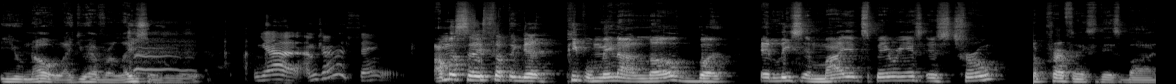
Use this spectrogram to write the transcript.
you know, like you have relations with. yeah, I'm trying to think. I'm gonna say something that people may not love, but at least in my experience, is true. I preference this by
